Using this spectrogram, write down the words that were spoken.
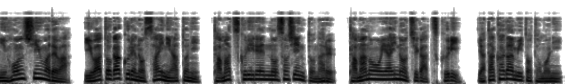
日本神話では、岩戸隠れの際に後に、玉作り連の祖神となる、玉の親命が作り、八田鏡と共に、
